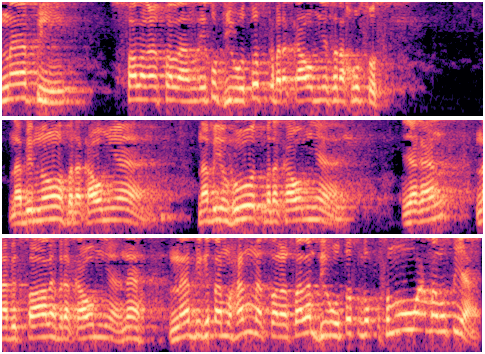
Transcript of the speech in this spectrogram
Nabi sallallahu alaihi wasallam itu diutus kepada kaumnya secara khusus. Nabi Nuh pada kaumnya, Nabi Hud pada kaumnya, Ya kan? Nabi Saleh pada kaumnya. Nah, Nabi kita Muhammad SAW diutus untuk semua manusia.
